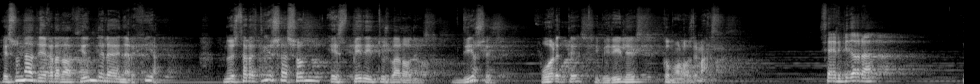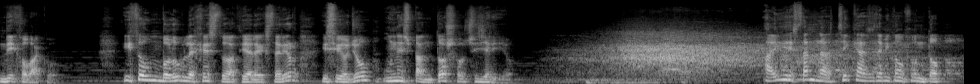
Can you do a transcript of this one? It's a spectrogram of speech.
Es una degradación de la energía. Nuestras diosas son espíritus varones, dioses, fuertes y viriles como los demás. Servidora, dijo Baco. Hizo un voluble gesto hacia el exterior y se oyó un espantoso chillerío. Ahí están las chicas de mi conjunto,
